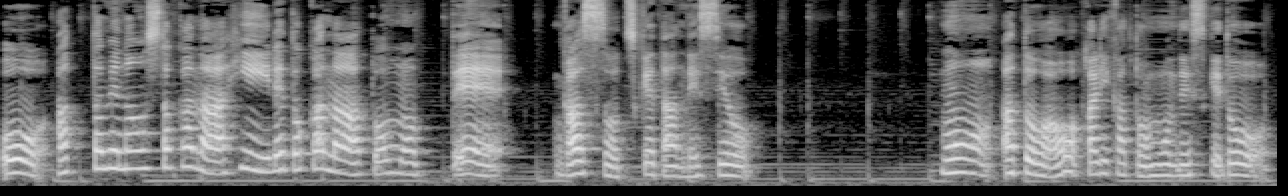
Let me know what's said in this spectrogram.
を温め直しとかな、火入れとかなと思って、ガスをつけたんですよ。もう、あとはお分かりかと思うんですけど、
